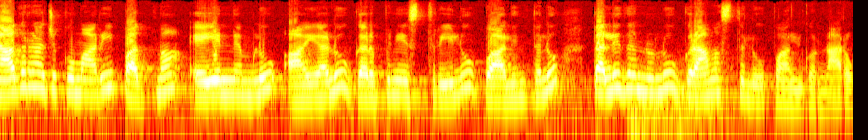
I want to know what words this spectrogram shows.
నాగరాజకుమారి పద్మ ఏఎన్ఎంలు ఆయాలు గర్భిణీ స్త్రీలు బాలింతలు తల్లిదండ్రులు గ్రామస్తులు పాల్గొన్నారు.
